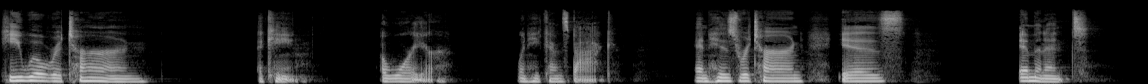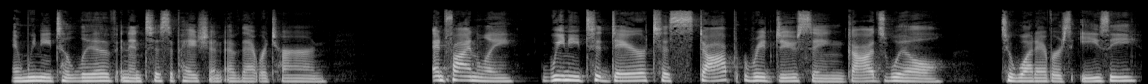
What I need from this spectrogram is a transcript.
he will return a king, a warrior when he comes back. And his return is imminent and we need to live in anticipation of that return. And finally, we need to dare to stop reducing God's will to whatever's easy,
